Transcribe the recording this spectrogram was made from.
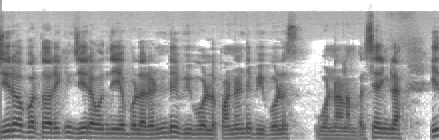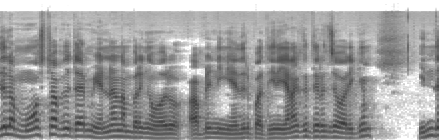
ஜீரோ பொறுத்த வரைக்கும் ஜீரோ வந்து ஏ போல் ரெண்டு பி போலில் பன்னெண்டு பி போலில் ஒன்றா நம்பர். சரிங்களா? இதில் மோஸ்ட் ஆஃப் த டைம் என்ன நம்பருங்க வரும் அப்படின்னு நீங்கள் எதிர்பார்த்தீங்கன்னா எனக்கு தெரிஞ்ச வரைக்கும் இந்த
